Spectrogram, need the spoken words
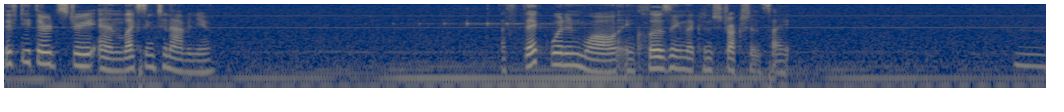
53rd Street and Lexington Avenue. A thick wooden wall enclosing the construction site. Hmm.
